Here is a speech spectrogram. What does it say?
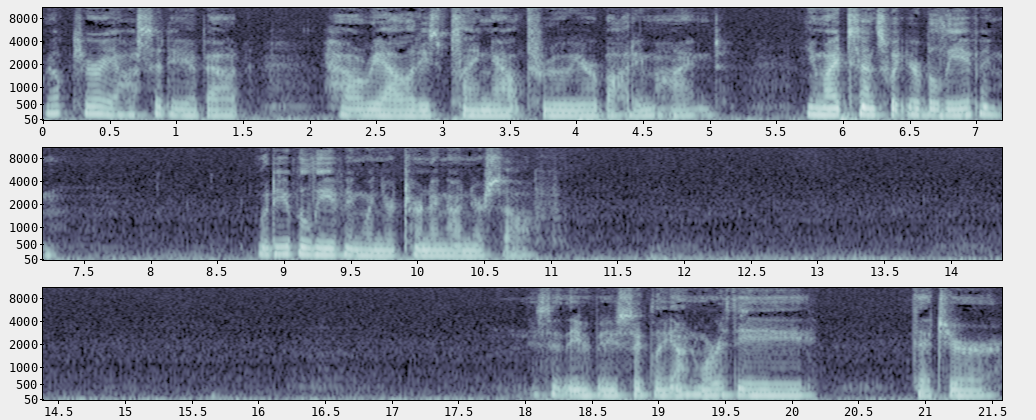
Real curiosity about how reality is playing out through your body mind. You might sense what you're believing. What are you believing when you're turning on yourself? Is it that you're basically unworthy, that you're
